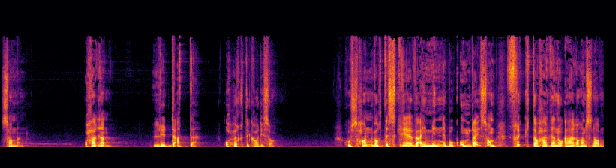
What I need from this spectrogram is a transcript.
sammen. Og Herren lydde etter og hørte hva de sa. Hos han ble det skrevet ei minnebok om de som frykter Herren og ærer Hans navn.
